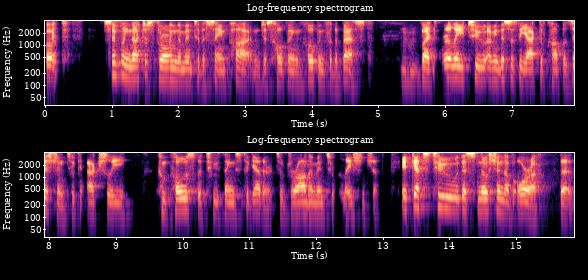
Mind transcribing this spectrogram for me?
but simply not just throwing them into the same pot and just hoping hoping for the best, mm-hmm. but really to I mean, this is the act of composition to actually compose the two things together to draw mm-hmm. them into relationship. It gets to this notion of aura that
